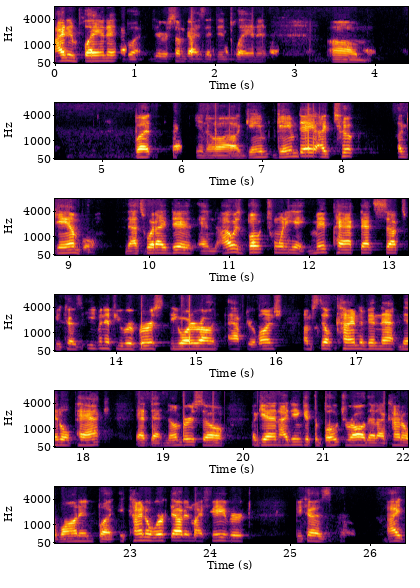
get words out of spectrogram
I didn't play in it, but there were some guys that did play in it. Um, but you know, uh, game game day, I took a gamble that's what I did. And I was boat 28 mid pack. That sucks because even if you reverse the order on after lunch, I'm still kind of in that middle pack at that number. So again, I didn't get the boat draw that I kind of wanted, but it kind of worked out in my favor because I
